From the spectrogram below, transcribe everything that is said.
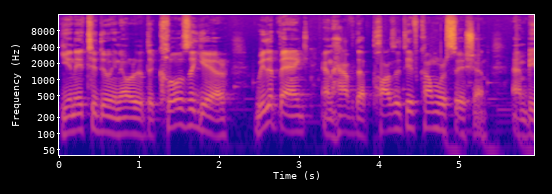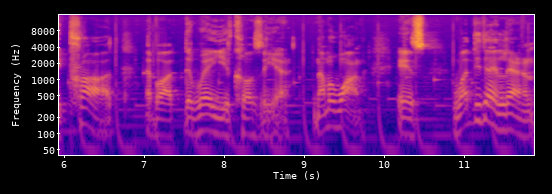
you need to do in order to close the year with a bang and have that positive conversation and be proud about the way you close the year. Number one is what did I learn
